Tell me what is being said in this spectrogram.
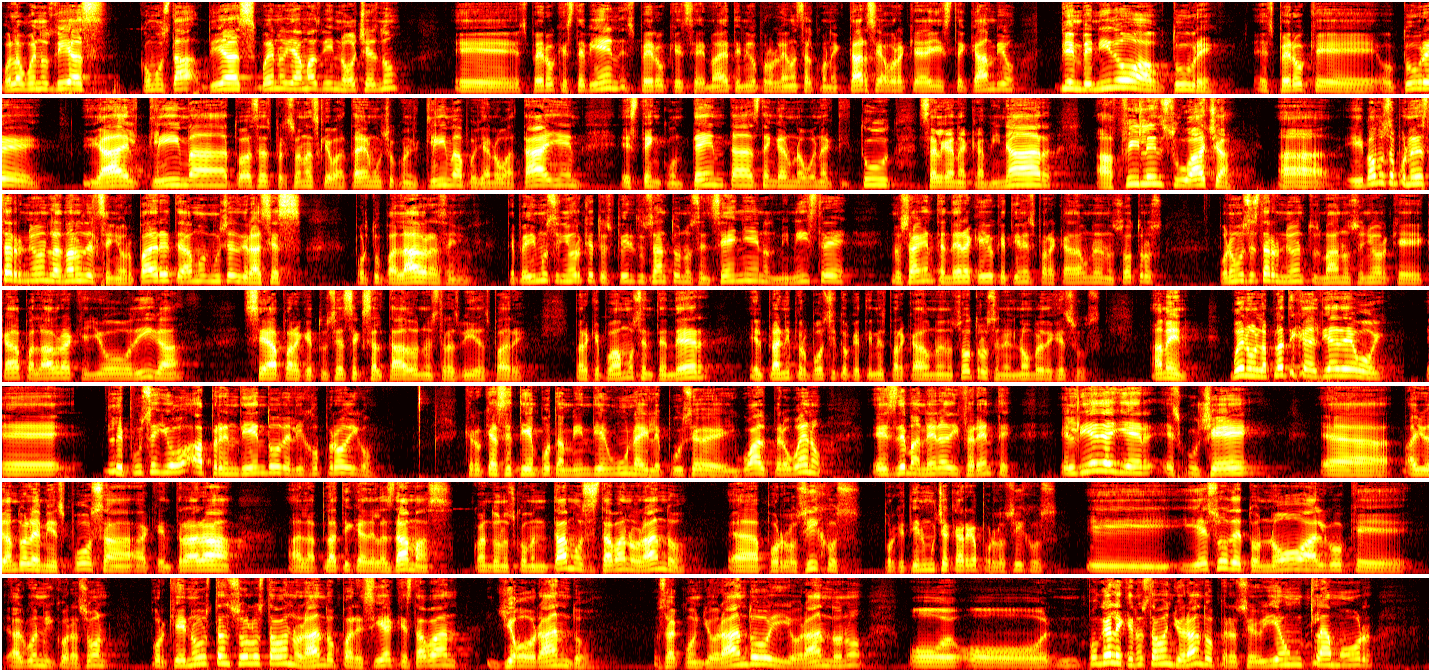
Hola, buenos días. ¿Cómo está? Días, bueno, ya más bien noches, ¿no? Eh, espero que esté bien, espero que se no haya tenido problemas al conectarse ahora que hay este cambio. Bienvenido a octubre. Espero que octubre ya el clima, todas esas personas que batallan mucho con el clima, pues ya no batallen, estén contentas, tengan una buena actitud, salgan a caminar, afilen su hacha. Ah, y vamos a poner esta reunión en las manos del Señor. Padre, te damos muchas gracias por tu palabra, Señor. Te pedimos, Señor, que tu Espíritu Santo nos enseñe, nos ministre, nos haga entender aquello que tienes para cada uno de nosotros. Ponemos esta reunión en tus manos, Señor, que cada palabra que yo diga sea para que tú seas exaltado en nuestras vidas, Padre, para que podamos entender el plan y propósito que tienes para cada uno de nosotros en el nombre de Jesús. Amén. Bueno, la plática del día de hoy eh, le puse yo aprendiendo del Hijo Pródigo. Creo que hace tiempo también di una y le puse igual, pero bueno, es de manera diferente. El día de ayer escuché, eh, ayudándole a mi esposa a que entrara a la plática de las damas, cuando nos comentamos, estaban orando eh, por los hijos, porque tienen mucha carga por los hijos. Y, y, eso detonó algo que, algo en mi corazón, porque no tan solo estaban orando, parecía que estaban llorando, o sea, con llorando y llorando, ¿no? O, póngale que no estaban llorando, pero se oía un clamor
